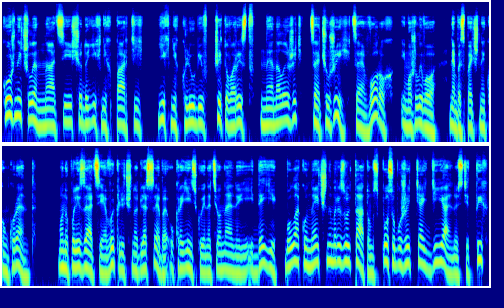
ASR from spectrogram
кожний член нації щодо їхніх партій, їхніх клубів чи товариств не належить, це чужий, це ворог і, можливо, небезпечний конкурент. Монополізація виключно для себе української національної ідеї була конечним результатом способу життя й діяльності тих,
